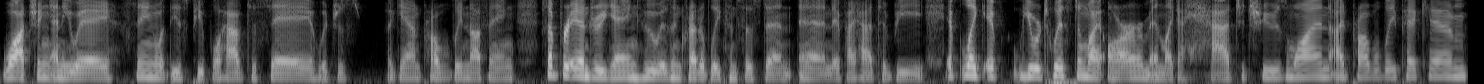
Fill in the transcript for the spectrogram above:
watching anyway, seeing what these people have to say, which is again probably nothing except for Andrew Yang who is incredibly consistent and if I had to be if like if you were twisting my arm and like I had to choose one, I'd probably pick him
